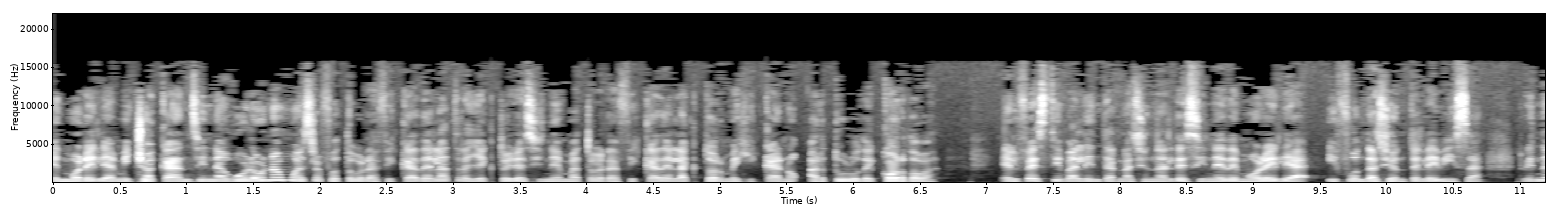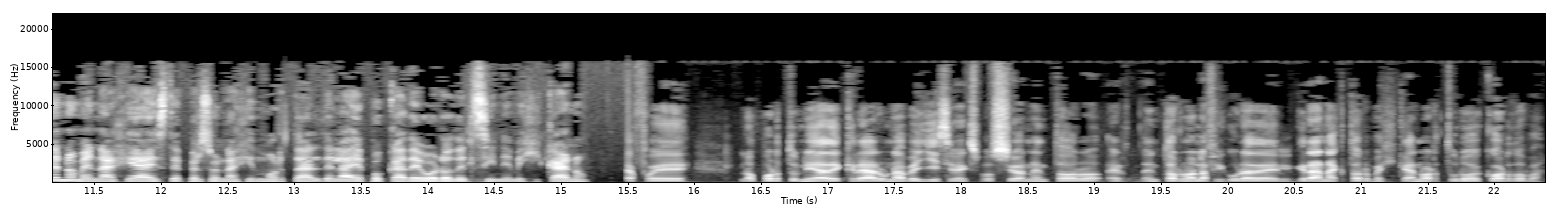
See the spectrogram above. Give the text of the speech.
En Morelia, Michoacán, se inauguró una muestra fotográfica de la trayectoria cinematográfica del actor mexicano Arturo de Córdoba. El Festival Internacional de Cine de Morelia y Fundación Televisa rinden homenaje a este personaje inmortal de la época de oro del cine mexicano. Fue la oportunidad de crear una bellísima exposición en, en torno a la figura del gran actor mexicano Arturo de Córdoba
